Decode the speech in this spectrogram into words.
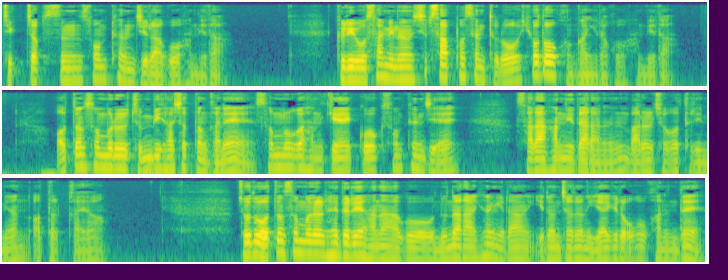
직접 쓴 손편지라고 합니다. 그리고 3위는 14%로 효도 건강이라고 합니다. 어떤 선물을 준비하셨던 간에 선물과 함께 꼭 손편지에 사랑합니다라는 말을 적어 드리면 어떨까요? 저도 어떤 선물을 해드려야 하나 하고 누나랑 형이랑 이런저런 이야기를 오고 가는데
